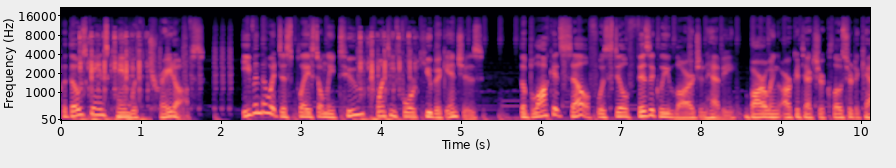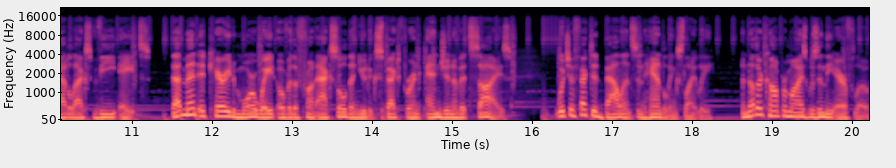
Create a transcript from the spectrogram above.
But those gains came with trade-offs. Even though it displaced only two 24 cubic inches, the block itself was still physically large and heavy, borrowing architecture closer to Cadillac's V8s. That meant it carried more weight over the front axle than you'd expect for an engine of its size, which affected balance and handling slightly. Another compromise was in the airflow.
